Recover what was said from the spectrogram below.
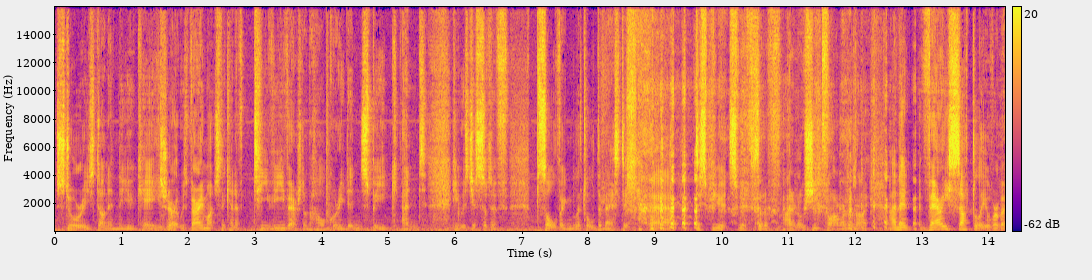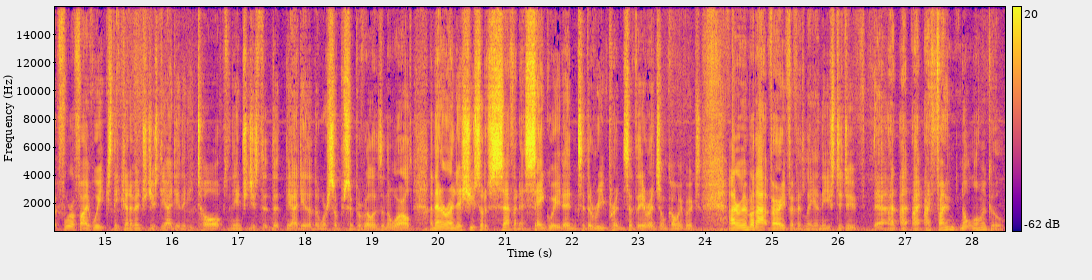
stories done in the UK, Sure. where it was very much the kind of TV version of the Hulk, where he didn't speak and he was just sort of solving little domestic uh, disputes with sort of I don't know sheep farmers or something. And then very subtly, over about four or five weeks, they kind of introduced the idea that he talked, and they introduced the, the, the idea that there were super villains in the world. And then around issue sort of seven, it segued into the reprints of the original comic books. I remember that very vividly. And they used to do. Uh, I, I- I found not long ago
